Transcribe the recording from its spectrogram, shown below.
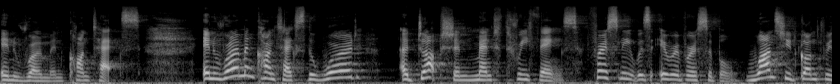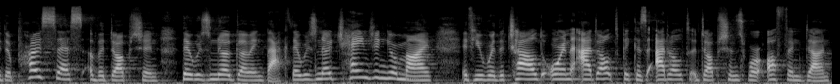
in Roman contexts. In Roman context, the word adoption meant three things. Firstly, it was irreversible. Once you'd gone through the process of adoption, there was no going back. There was no changing your mind if you were the child or an adult, because adult adoptions were often done.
